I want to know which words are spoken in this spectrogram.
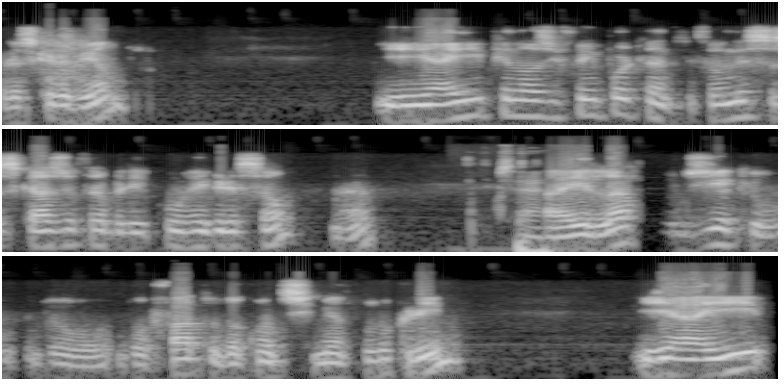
prescrevendo. E a hipnose foi importante. Então, nesses casos, eu trabalhei com regressão, né? Certo. Aí, lá no dia que o, do, do fato do acontecimento do crime, e aí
